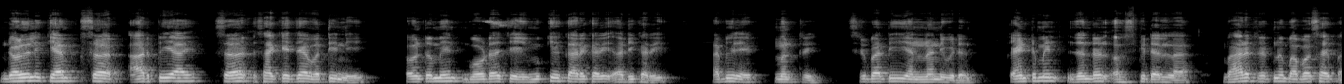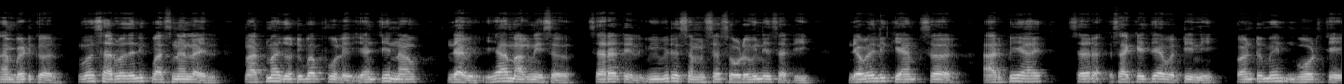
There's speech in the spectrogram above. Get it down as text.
Deolali camp sir R P I sir शाखेच्या वतीने कॉन्टोमेंट बोर्डाचे मुख्य कार्यकारी अधिकारी अभिलेख मंत्री श्रीपादी यांना निवेदन. कॅन्टमेंट जनरल हॉस्पिटलला भारतरत्न बाबासाहेब आंबेडकर व सार्वजनिक वाचनालय महात्मा ज्योतिबा फुले यांचे नाव द्यावे. ह्या मागणीसह शहरातील विविध समस्या सोडविण्यासाठी Deolali camp sir R P I sir शाखेच्या वतीने कॉन्टोमेंट बोर्डचे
